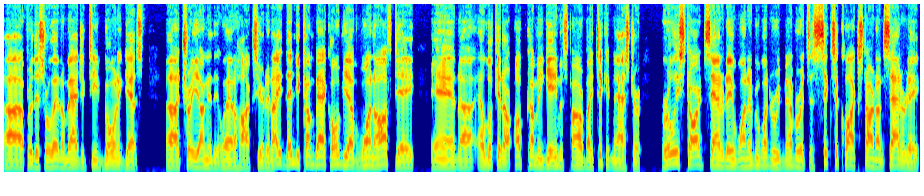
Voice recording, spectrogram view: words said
uh, for this Orlando Magic team going against uh, Trae Young and the Atlanta Hawks here tonight. Then you come back home, you have one off day, and uh, look at our upcoming game. It's powered by Ticketmaster. Early start Saturday. Want everyone to remember it's a six o'clock start on Saturday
